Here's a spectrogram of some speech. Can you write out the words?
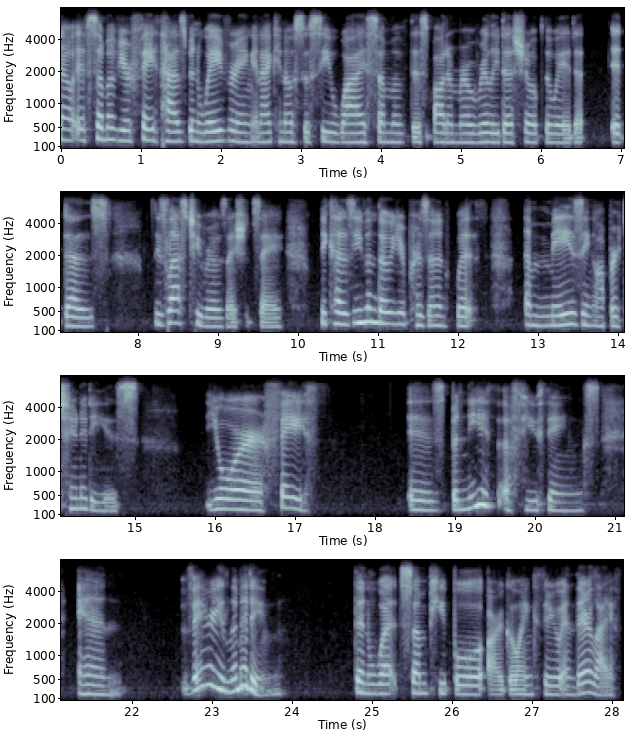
Now, if some of your faith has been wavering, and I can also see why some of this bottom row really does show up the way it, it does, these last two rows, I should say, because even though you're presented with amazing opportunities, your faith is beneath a few things and very limiting than what some people are going through in their life.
